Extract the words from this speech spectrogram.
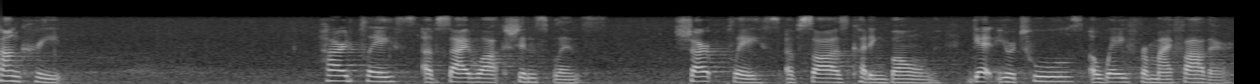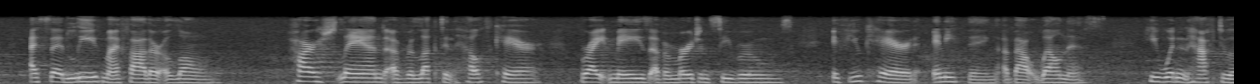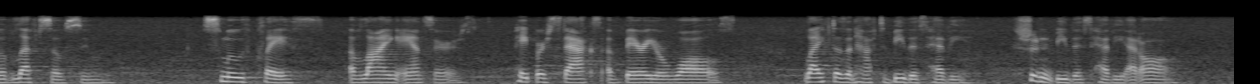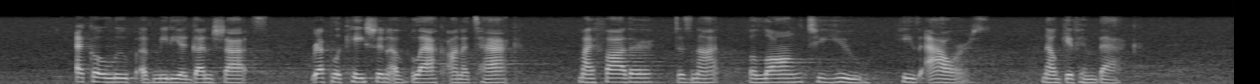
Concrete. Hard place of sidewalk shin splints. Sharp place of saws cutting bone. Get your tools away from my father. I said, leave my father alone. Harsh land of reluctant health care, bright maze of emergency rooms. If you cared anything about wellness, he wouldn't have to have left so soon. Smooth place of lying answers, paper stacks of barrier walls. Life doesn't have to be this heavy, shouldn't be this heavy at all. Echo loop of media gunshots, replication of black on attack. My father does not belong to you, he's ours. Now give him back.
